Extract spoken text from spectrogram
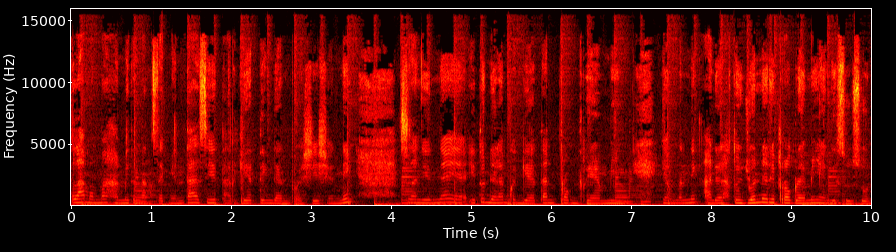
Setelah memahami tentang segmentasi, targeting, dan positioning, selanjutnya yaitu dalam kegiatan programming. Yang penting adalah tujuan dari programming yang disusun.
